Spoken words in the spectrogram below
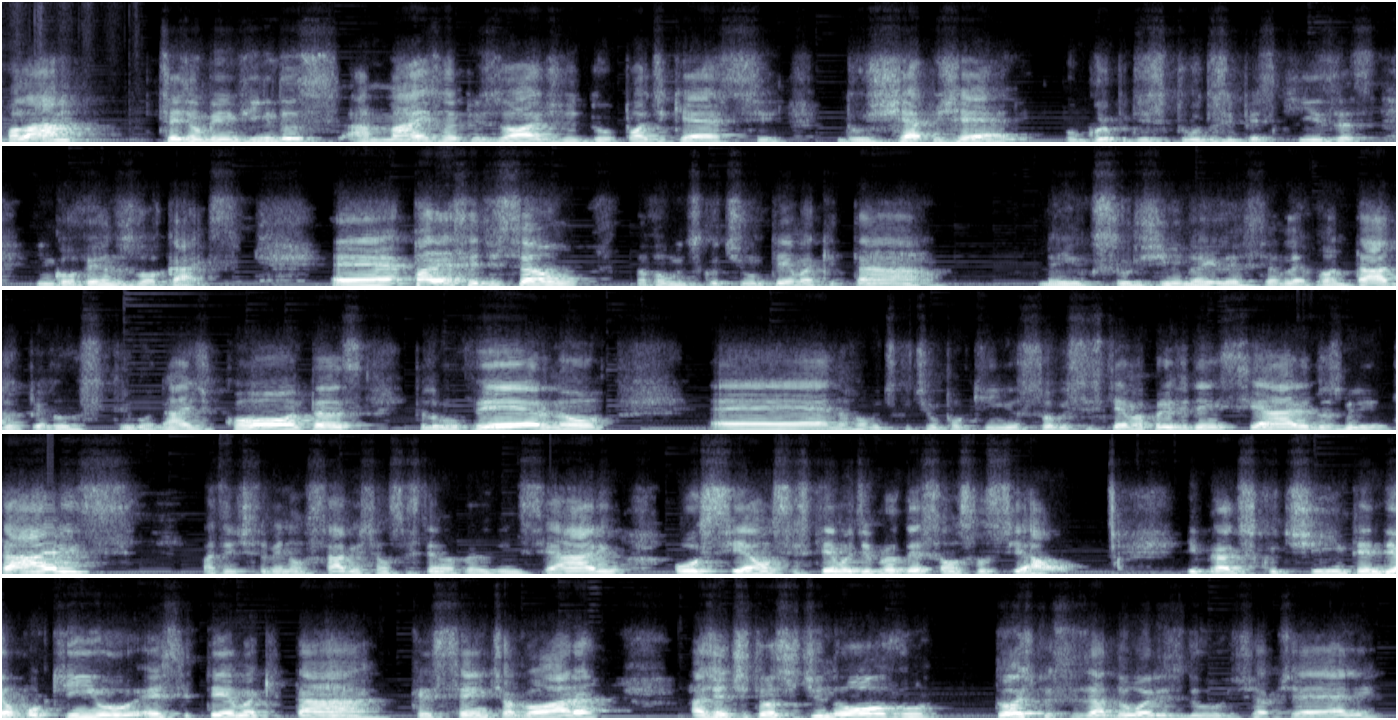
Olá, sejam bem-vindos a mais um episódio do podcast do GEPGL, o Grupo de Estudos e Pesquisas em Governos Locais. É, para essa edição, nós vamos discutir um tema que está meio que surgindo aí, sendo levantado pelos tribunais de contas, pelo governo. É, nós vamos discutir um pouquinho sobre o sistema previdenciário dos militares mas a gente também não sabe se é um sistema previdenciário ou se é um sistema de proteção social. E para discutir, entender um pouquinho esse tema que está crescente agora, a gente trouxe de novo dois pesquisadores do GFGL,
